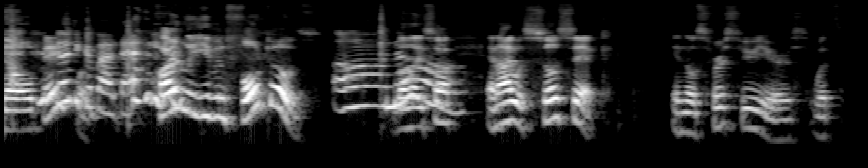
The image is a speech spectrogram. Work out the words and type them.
no Don't think about that. hardly even photos. Oh no. Well, I saw, and I was so sick in those first few years with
